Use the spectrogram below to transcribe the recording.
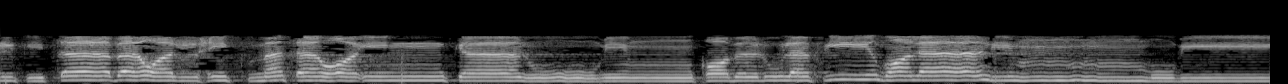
الْكِتَابَ وَالْحِكْمَةَ وَإِنْ كَانُوا مِنْ قَبْلُ لَفِي ضَلَالٍ مُبِينٍ.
